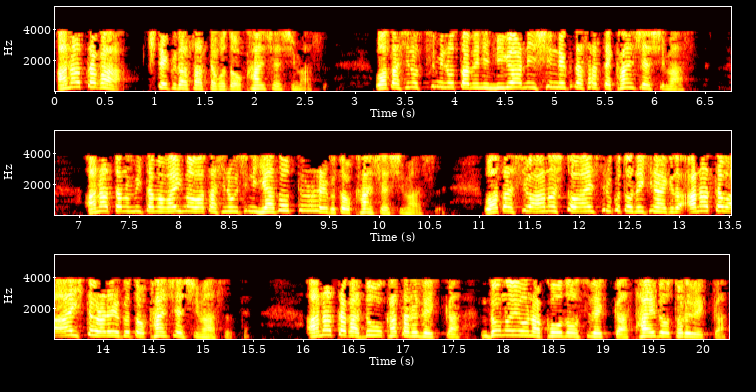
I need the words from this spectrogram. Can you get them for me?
あなたが来てくださったことを感謝します。私の罪のために身代わりに死んでくださって感謝します。あなたの御霊が今私のうちに宿っておられることを感謝します。私はあの人を愛することはできないけど、あなたは愛しておられることを感謝します。あなたがどう語るべきか、どのような行動をすべきか、態度を取るべきか、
